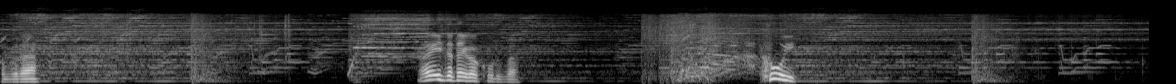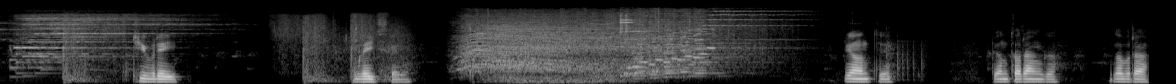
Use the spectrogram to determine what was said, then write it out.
Dobra. No idź do tego kurwa. Chuj! Ci w. Wyjdź z tego. Piąty. Piąta ranga. Dobra.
